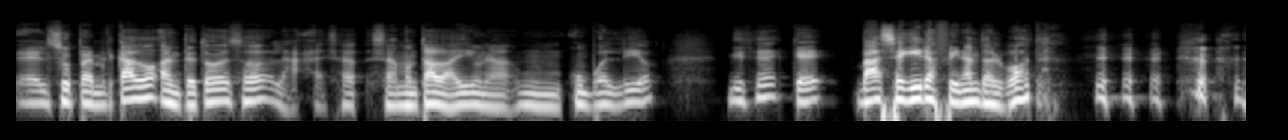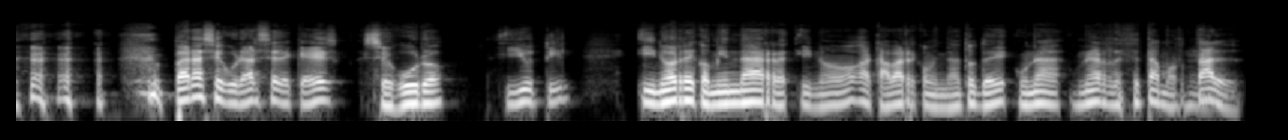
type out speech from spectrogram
el supermercado, ante todo eso, se, ha, montado ahí un buen lío. Dice que va a seguir afinando el bot para asegurarse de que es seguro y útil y no recomienda y no acaba recomendándote una, una receta mortal.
